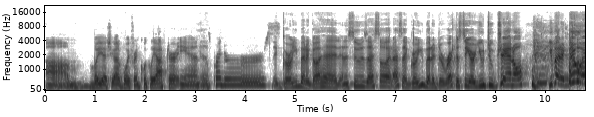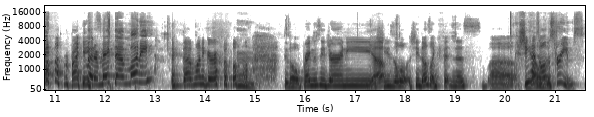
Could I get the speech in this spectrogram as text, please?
Um, but yeah, she got a boyfriend quickly after and Yep. is preggers. Girl, you better go ahead. And as soon as I saw it, I said, Girl, you better direct us to your YouTube channel. You better do it. right? You better make that money. Make that money, girl. Do the whole pregnancy journey. Mm. Yep. She's a little. She does like fitness. Uh, She has all the streams.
